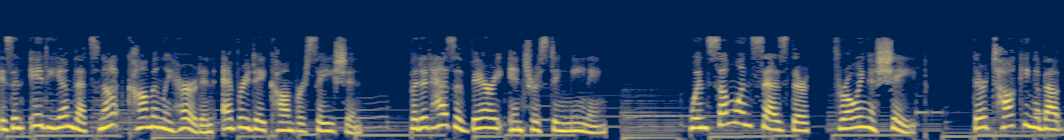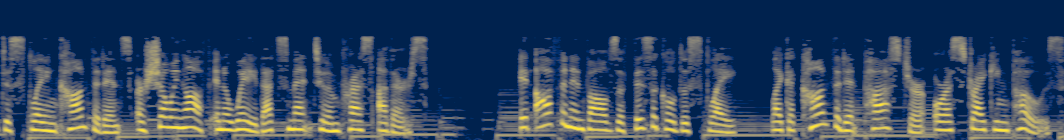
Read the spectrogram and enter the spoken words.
is an idiom that's not commonly heard in everyday conversation, but it has a very interesting meaning. When someone says they're throwing a shape, they're talking about displaying confidence or showing off in a way that's meant to impress others. It often involves a physical display, like a confident posture or a striking pose.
